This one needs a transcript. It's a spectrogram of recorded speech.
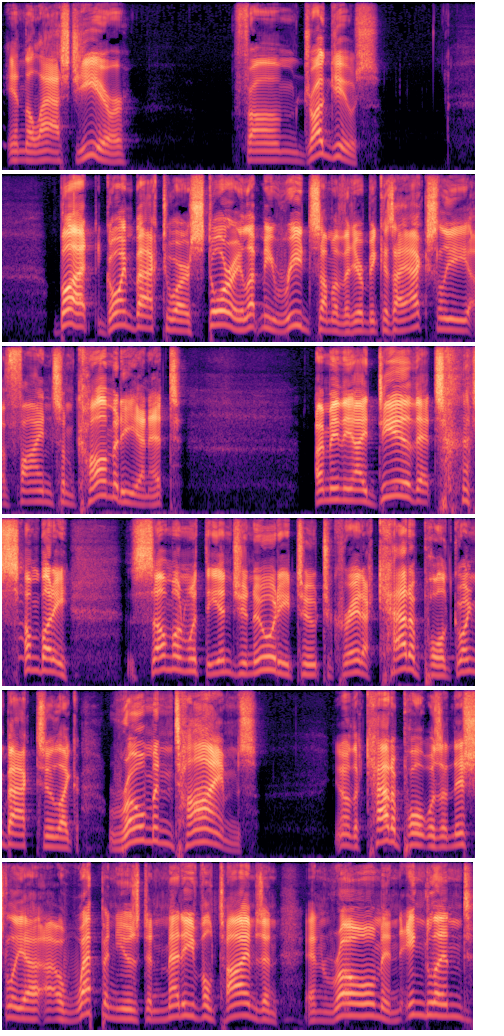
in the last year from drug use. But going back to our story, let me read some of it here because I actually find some comedy in it. I mean, the idea that somebody, someone with the ingenuity to to create a catapult, going back to like Roman times. You know, the catapult was initially a, a weapon used in medieval times in, in Rome, in England,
